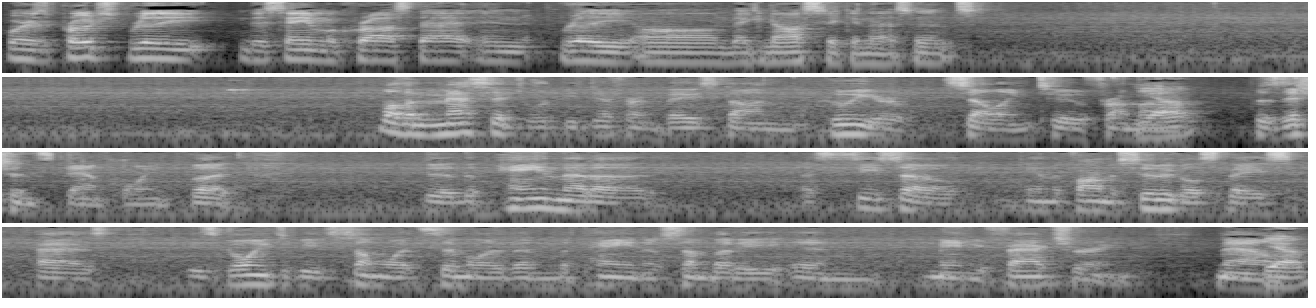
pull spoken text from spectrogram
or is approach really the same across that and really um, agnostic in that sense? Well, the message would be different based on who you're selling to from Yeah. a position standpoint, but the the pain that a a CISO in the pharmaceutical space has is going to be somewhat similar than the pain of somebody in manufacturing. Now, Yeah,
